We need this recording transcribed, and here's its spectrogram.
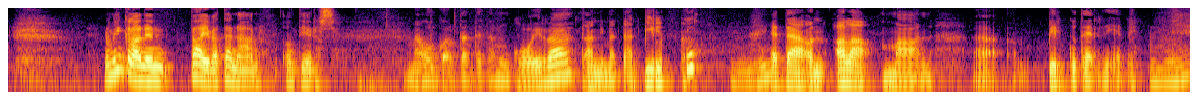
no minkälainen päivä tänään on tiedossa? Mä ulkoilutan tätä mun koiraa. Tämä on nimeltään Pilkku. Mm-hmm. Ja tämä on Alamaan äh, pilkkuterrieri. Mm-hmm.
